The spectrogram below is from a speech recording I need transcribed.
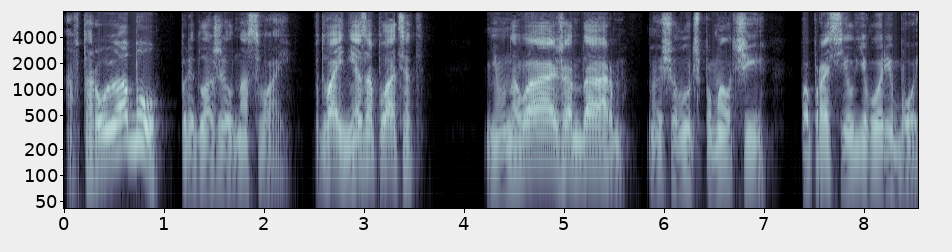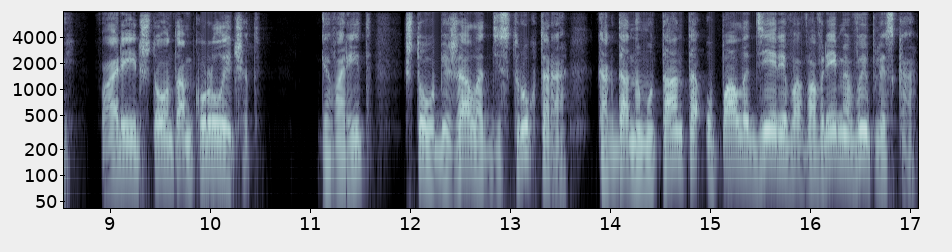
а вторую абу?» — предложил Насвай. «Вдвойне заплатят». «Не унывай, жандарм, но еще лучше помолчи», — попросил его Рябой. «Фарид, что он там курлычет?» «Говорит, что убежал от деструктора, когда на мутанта упало дерево во время выплеска»,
